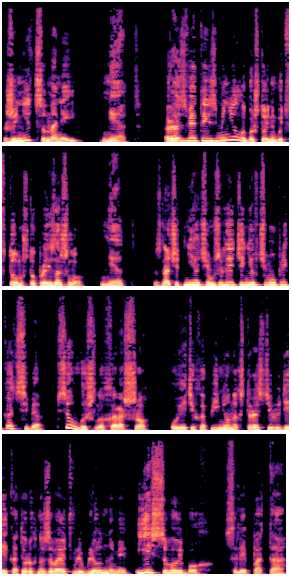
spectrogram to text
жениться на ней? Нет. Разве это изменило бы что-нибудь в том, что произошло? Нет. Значит, не о чем жалеть и не в чем упрекать себя. Все вышло хорошо. У этих опьяненных страстью людей, которых называют влюбленными, есть свой бог — слепота.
